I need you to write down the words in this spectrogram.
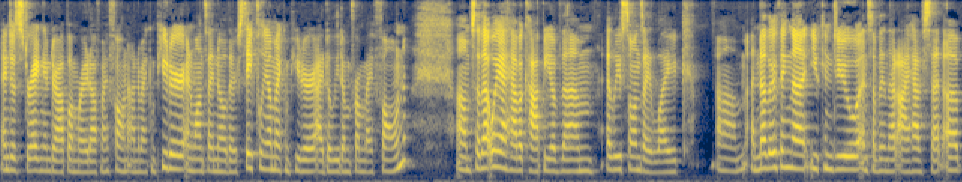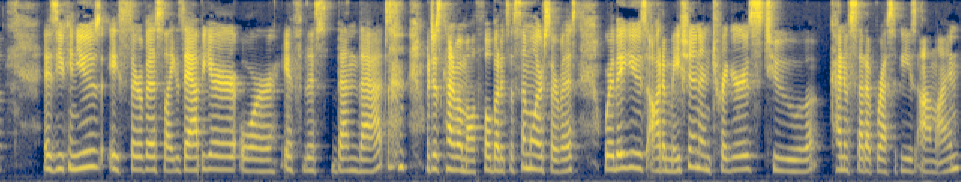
and just drag and drop them right off my phone onto my computer. And once I know they're safely on my computer, I delete them from my phone. Um, so that way I have a copy of them, at least the ones I like. Um, another thing that you can do and something that I have set up is you can use a service like Zapier or if this then that, which is kind of a mouthful, but it's a similar service where they use automation and triggers to kind of set up recipes online.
